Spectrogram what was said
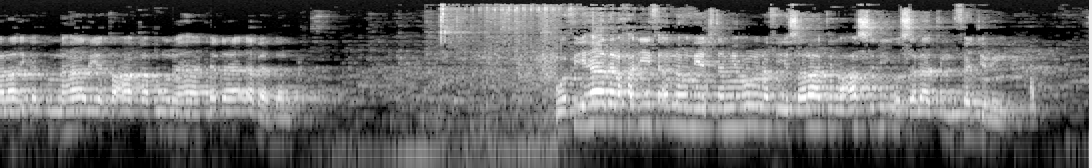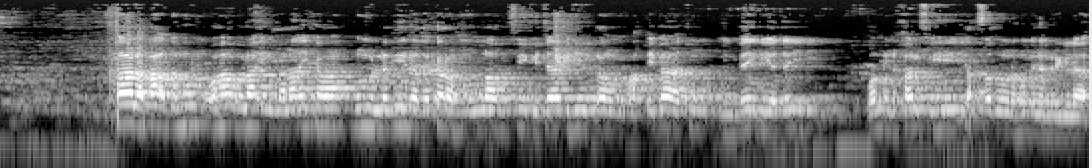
malaa'ikaة الnahaari yatacaaqabuuna hakada abada wa fi hada alxadiiث anahum yajtamicuuna fi salaaةi اlcasri wa اlfajri qaala bacduhum wa haulaai almalaa'ika hum aladiina dakarahum allahu fii kitaabihi lahum mucaqibaatun min bayni yadayhi wa min khalfihi yaxfaduunahu min amri illaah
